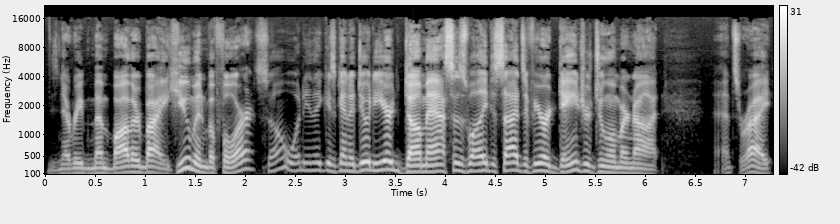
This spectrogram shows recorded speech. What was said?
He's never even been bothered by a human before, so what do you think he's going to do to your dumbasses while he decides if you're a danger to him or not? That's right,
